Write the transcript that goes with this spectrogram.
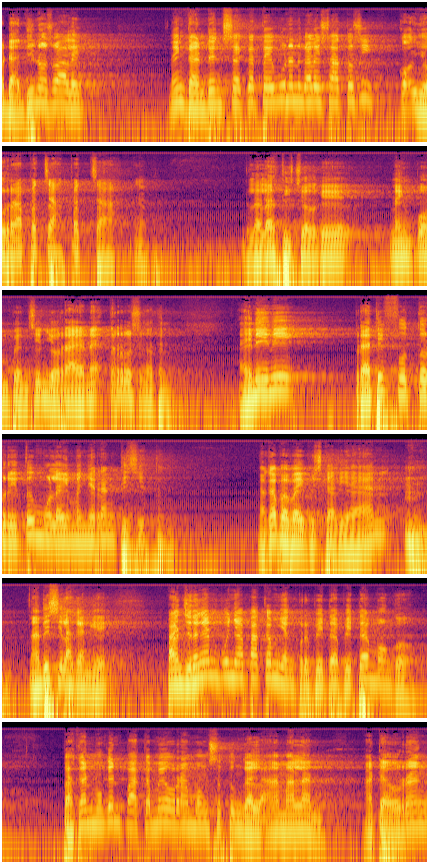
pedak dino soalnya. Neng gandeng seket ewunan kali satu sih kok yura pecah-pecah. Delalah ke neng pom bensin yura enek terus ngoten. Nah ini ini berarti futur itu mulai menyerang di situ. Maka Bapak Ibu sekalian, nanti silahkan ya. Panjenengan punya pakem yang berbeda-beda monggo. Bahkan mungkin pakemnya orang mong setunggal amalan. Ada orang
